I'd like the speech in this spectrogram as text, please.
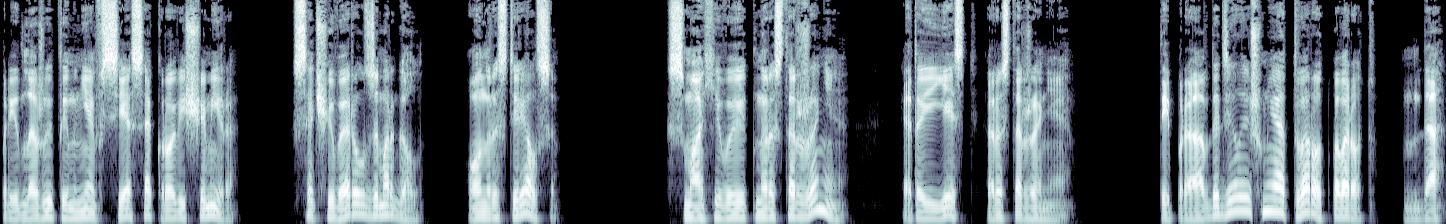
предложи ты мне все сокровища мира. Сачиверл заморгал. Он растерялся. Смахивает на расторжение? Это и есть расторжение. Ты правда делаешь мне отворот-поворот? Да.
